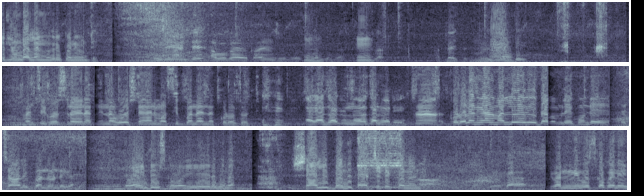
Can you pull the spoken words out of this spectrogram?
ఇట్లా ఉండాలి ముదిరిపోయినాయి ఉంటాయి అంటే అవి ఒక కాయం చూడు. అట్లా. అవుతుంది వస్తున్నాయి నాకు నిన్న పోసినా కానీ మస్తు ఇబ్బంది అయింది నాకు కొడవలతో అది అలవాటు ఉన్న వాళ్ళకి అలవాటే. కొడవలని కాదు మళ్ళీ అవి దప్పం లేకుండే చాలా ఇబ్బంది ఉండే ఇక. ఇంటి దిన చాలా ఇబ్బంది తాటి చెట్టు ఎక్కానండి ఇవన్నీ కోసుకపోయినాయి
